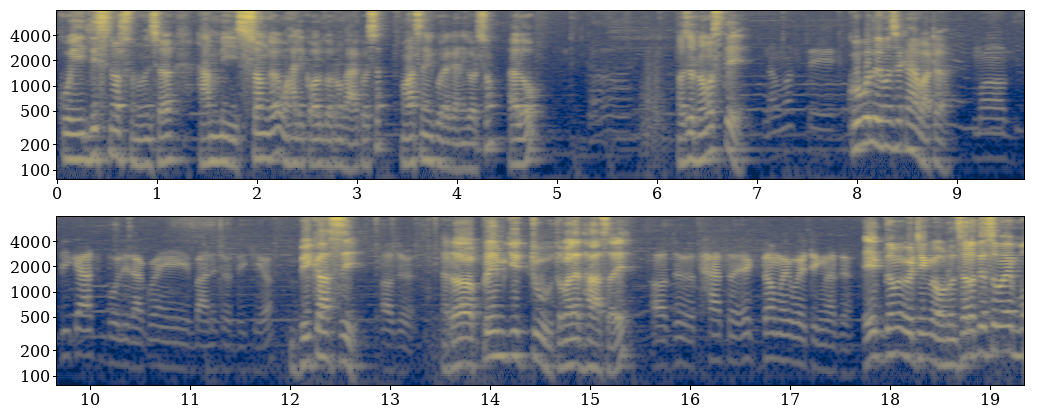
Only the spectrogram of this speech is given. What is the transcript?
कोही लिसनर्स हुनुहुन्छ हामीसँग उहाँले कल गर्नु भएको छ। उहाँसँगै कुराकानी गर्छौँ। हेलो। हजुर नमस्ते। नमस्ते। को बोल्दै हुनुहुन्छ कहाँबाट? विकास बोलिरहेको यहीँ बानेश्वरदेखि हो। विकासजी। हजुर। र प्रेम गीत टू तपाईँलाई थाहा छ है? हजुर थाहा छ एकदमै वेटिङमा छ। एकदमै वेटिङमा हुनुहुन्छ र त्यसो भए म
